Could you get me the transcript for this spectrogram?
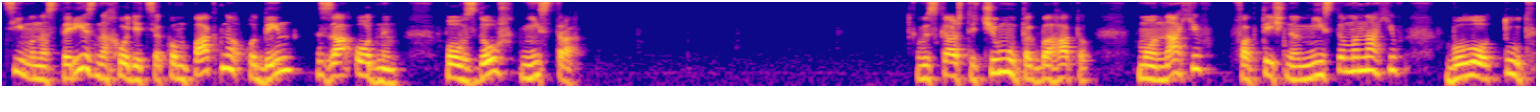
ці монастирі знаходяться компактно один за одним повздовж Дністра. Ви скажете, чому так багато монахів, фактично місто монахів, було тут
